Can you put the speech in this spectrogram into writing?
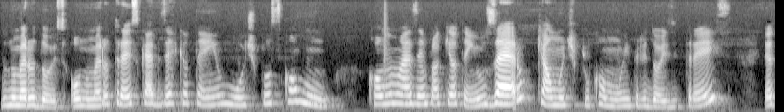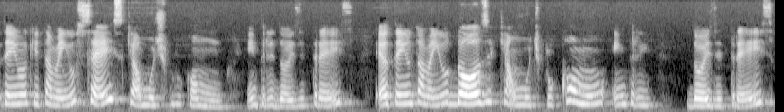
do número 2 ou número 3, quer dizer que eu tenho múltiplos comum. Como no exemplo aqui eu tenho o zero, que é um múltiplo comum entre 2 e 3, Eu tenho aqui também o 6, que é o múltiplo comum entre 2 e 3. Eu tenho também o 12, que é um múltiplo comum entre 2 e 3,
